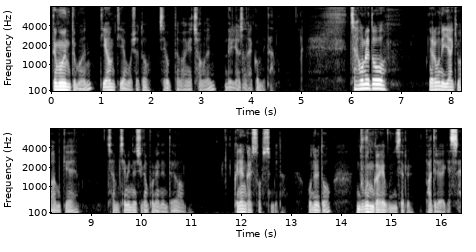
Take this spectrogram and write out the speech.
드문드문 띄엄띄엄 오셔도 새벽다방의 정은 늘려서 날 겁니다. 자, 오늘도 여러분의 이야기와 함께 참 재밌는 시간 보냈는데요. 그냥 갈 수 없습니다. 오늘도 누군가의 운세를 봐드려야겠어요.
